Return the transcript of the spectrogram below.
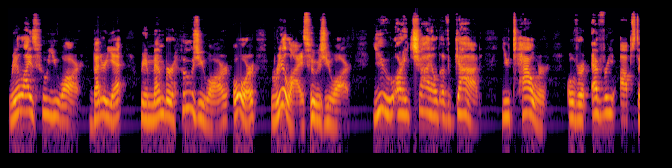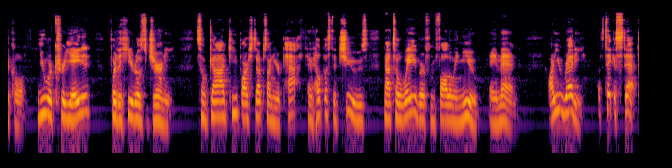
Realize who you are. Better yet, remember whose you are or realize whose you are. You are a child of God. You tower over every obstacle. You were created for the hero's journey. So, God, keep our steps on your path and help us to choose not to waver from following you. Amen. Are you ready? Let's take a step.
